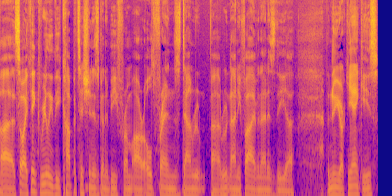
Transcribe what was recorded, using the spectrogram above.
Uh, so I think really the competition is going to be from our old friends down Route uh, Route 95, and that is the uh, the New York Yankees,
